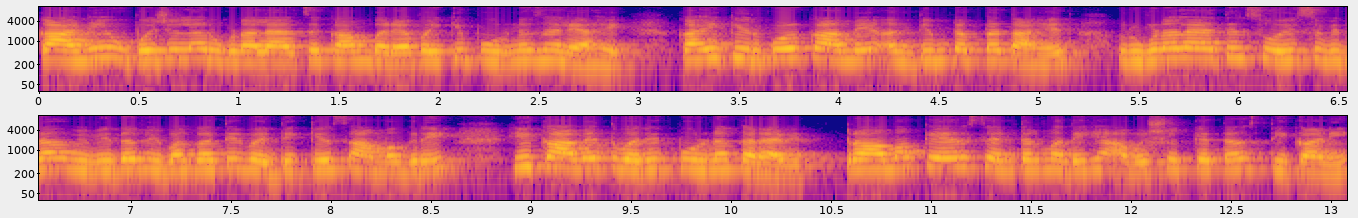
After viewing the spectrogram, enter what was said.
कान्हे उपजिल्हा रुग्णालयाचे काम बऱ्यापैकी पूर्ण झाले आहे. काही किरकोळ कामे अंतिम टप्प्यात आहेत. रुग्णालयातील सोयी सुविधा विविध विभागातील वैद्यकीय सामग्री ही कामे त्वरित पूर्ण करावीत. ट्रॉमा केअर सेंटरमध्येही आवश्यक त्या ठिकाणी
